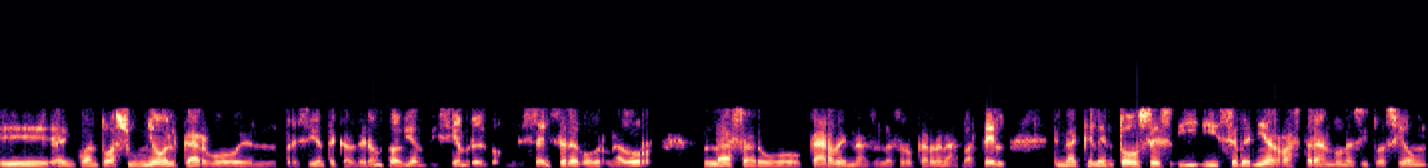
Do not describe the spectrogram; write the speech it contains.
eh, en cuanto asumió el cargo el presidente Calderón, todavía en diciembre del 2006 era gobernador Lázaro Cárdenas, Lázaro Cárdenas Batel, en aquel entonces, y, y se venía arrastrando una situación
